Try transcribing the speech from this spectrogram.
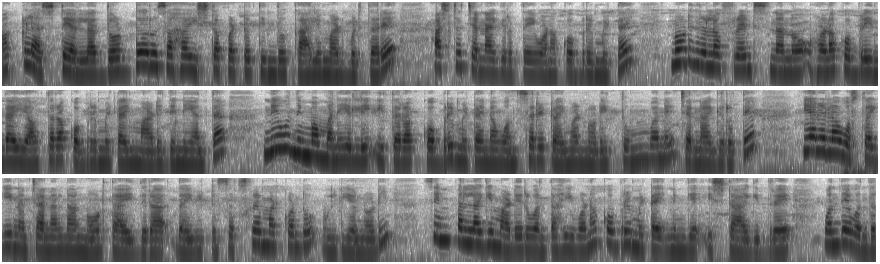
ಮಕ್ಕಳು ಅಷ್ಟೇ ಅಲ್ಲ ದೊಡ್ಡವರು ಸಹ ಇಷ್ಟಪಟ್ಟು ತಿಂದು ಖಾಲಿ ಮಾಡಿಬಿಡ್ತಾರೆ. ಅಷ್ಟು ಚೆನ್ನಾಗಿರುತ್ತೆ ಈ ಒಣ ಕೊಬ್ಬರಿ ಮಿಠಾಯಿ. ನೋಡಿದ್ರಲ್ಲ ಫ್ರೆಂಡ್ಸ್ ನಾನು ಒಣ ಕೊಬ್ಬರಿಯಿಂದ ಯಾವ ಥರ ಕೊಬ್ಬರಿ ಮಿಠಾಯಿ ಮಾಡಿದ್ದೀನಿ ಅಂತ. ನೀವು ನಿಮ್ಮ ಮನೆಯಲ್ಲಿ ಈ ಥರ ಕೊಬ್ಬರಿ ಮಿಠಾಯಿನ ಒಂದ್ಸರಿ ಟ್ರೈ ಮಾಡಿ ನೋಡಿ ತುಂಬಾ ಚೆನ್ನಾಗಿರುತ್ತೆ. ಯಾರೆಲ್ಲ ಹೊಸ್ದಾಗಿ ನನ್ನ ಚಾನಲ್ನ ನೋಡ್ತಾ ಇದ್ದೀರಾ, ದಯವಿಟ್ಟು ಸಬ್ಸ್ಕ್ರೈಬ್ ಮಾಡಿಕೊಂಡು ವಿಡಿಯೋ ನೋಡಿ. ಸಿಂಪಲ್ಲಾಗಿ ಮಾಡಿರುವಂತಹ ಈ ಒಣ ಕೊಬ್ಬರಿ ಮಿಠಾಯಿ ನಿಮಗೆ ಇಷ್ಟ ಆಗಿದ್ದರೆ ಒಂದೇ ಒಂದು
